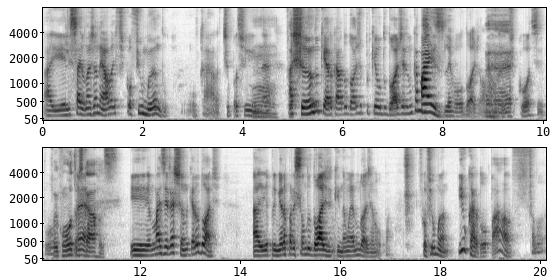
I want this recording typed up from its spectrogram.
aí ele saiu na janela e ficou filmando o cara, tipo assim, né? Hum, Achando que era o cara do Dodge, porque o do Dodge ele nunca mais levou o Dodge. Lá, Aham. Ele ficou assim, pô. Foi com outros é. carros. E, mas ele achando que era o Dodge. Aí a primeira aparição do Dodge, que não era um Dodge, era um Opala. Ficou filmando. E o cara do Opala falou,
